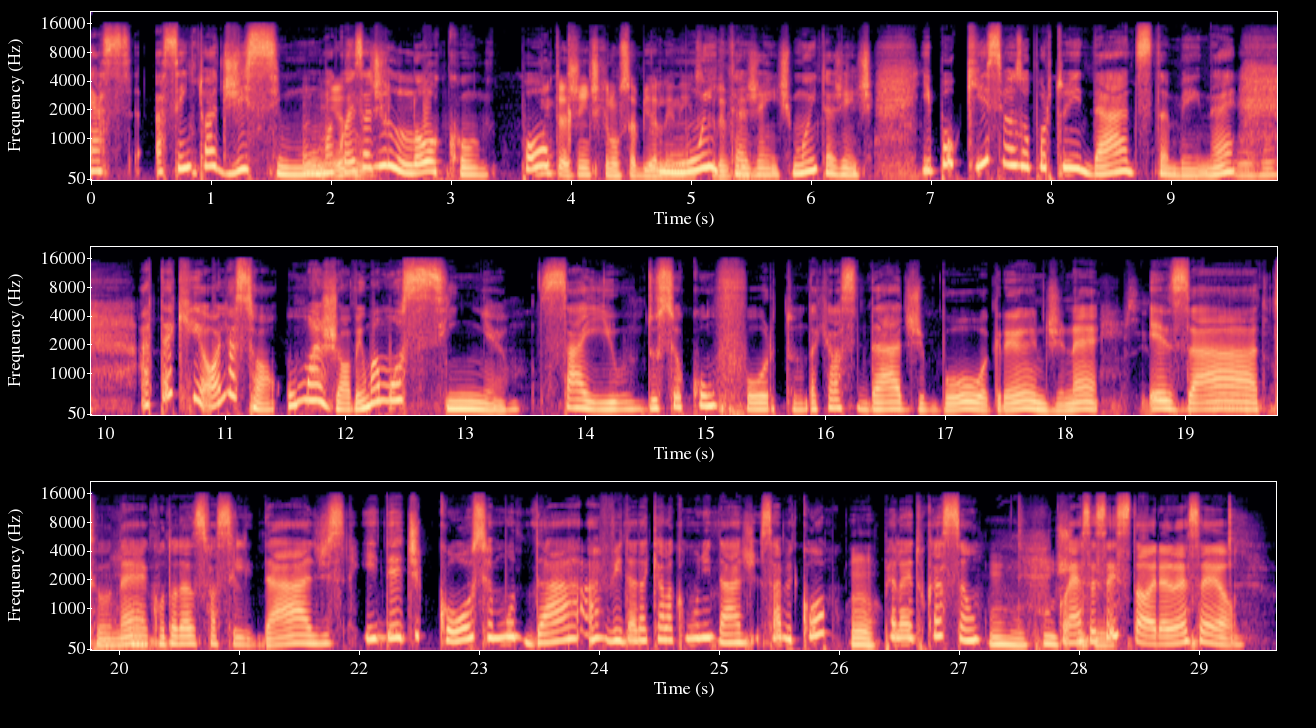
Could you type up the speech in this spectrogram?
acentuadíssimo, é uma coisa de louco pouca. Muita gente que não sabia ler nem muita escrever. Muita gente, muita gente. E pouquíssimas oportunidades também, né? Uhum. Até que, olha só, uma jovem, uma mocinha, saiu do seu conforto, daquela cidade boa, grande, né? Exato, né? Com todas as facilidades e dedicou-se a mudar a vida daquela comunidade. Sabe como? Ah. Pela educação. Uhum. Conhece essa história, né, Sael?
